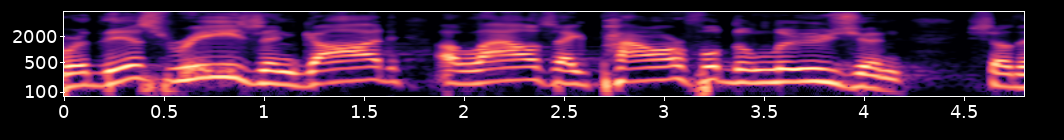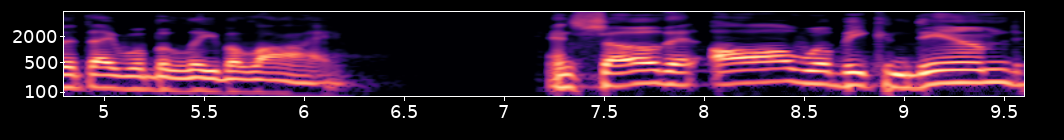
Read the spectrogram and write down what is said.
For this reason, God allows a powerful delusion so that they will believe a lie. And so that all will be condemned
